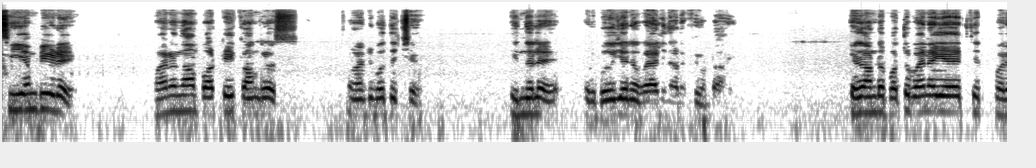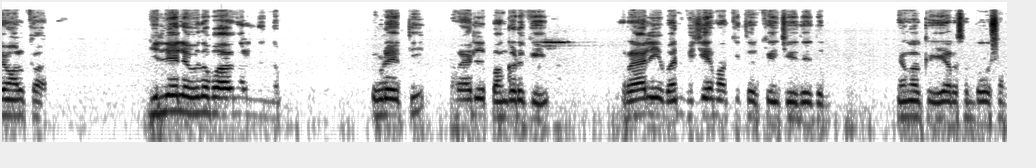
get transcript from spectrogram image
സി എം പിയുടെ പതിനൊന്നാം പാർട്ടി കോൺഗ്രസ് അനുബന്ധിച്ച് ഇന്നലെ ഒരു ബഹുജന റാലി നടക്കുകയുണ്ടായി. ഏതാണ്ട് പത്ത് പതിനയ്യായിരത്തിൽ പരം ആൾക്കാർ ജില്ലയിലെ വിവിധ ഭാഗങ്ങളിൽ നിന്നും ഇവിടെ എത്തി റാലിയിൽ പങ്കെടുക്കുകയും റാലി വൻ വിജയമാക്കി തീർക്കുകയും ചെയ്തതിൽ ഞങ്ങൾക്ക് ഏറെ സന്തോഷം.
